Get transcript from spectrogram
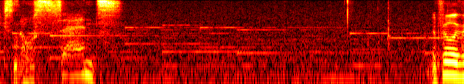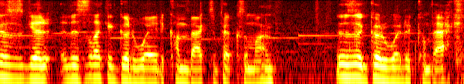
Makes no sense. I feel like this is good. This is like a good way to come back to Pixelmon. This is a good way to come back.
